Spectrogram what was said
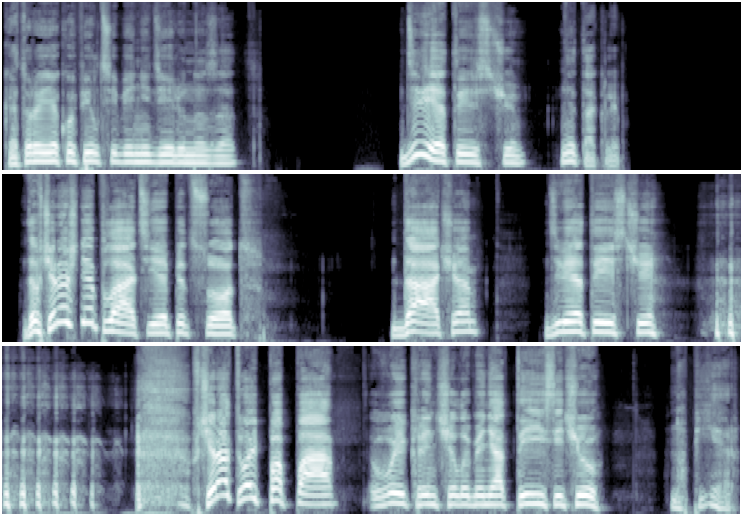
Который я купил тебе неделю назад. Две тысячи, не так ли? Да вчерашнее платье пятьсот. Дача две тысячи. Вчера твой папа выклинчил у меня тысячу. Но, Пьер,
